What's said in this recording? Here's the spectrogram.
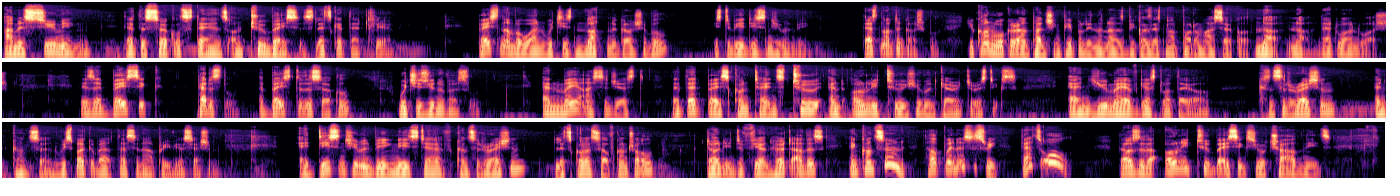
I'm assuming that the circle stands on two bases. Let's get that clear. Base number one, which is not negotiable, is to be a decent human being. That's not negotiable. You can't walk around punching people in the nose because that's not part of my circle. No, no, that won't wash. There's a basic pedestal, a base to the circle, which is universal. And may I suggest that that base contains two and only two human characteristics. And you may have guessed what they are consideration and concern. We spoke about this in our previous session. A decent human being needs to have consideration, let's call it self control, don't interfere and hurt others, and concern, help where necessary. That's all. Those are the only two basics your child needs.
